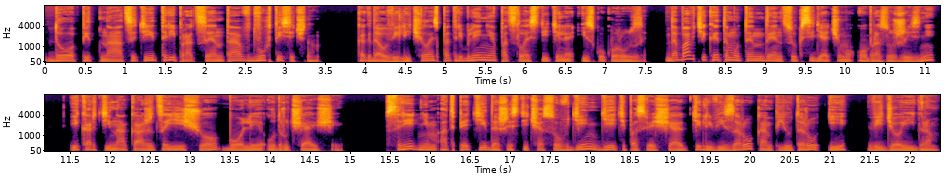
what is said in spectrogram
до 15,3% в 2000, когда увеличилось потребление подсластителя из кукурузы. Добавьте к этому тенденцию к сидячему образу жизни, и картина окажется еще более удручающей. В среднем от 5 до 6 часов в день дети посвящают телевизору, компьютеру и видеоиграм.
